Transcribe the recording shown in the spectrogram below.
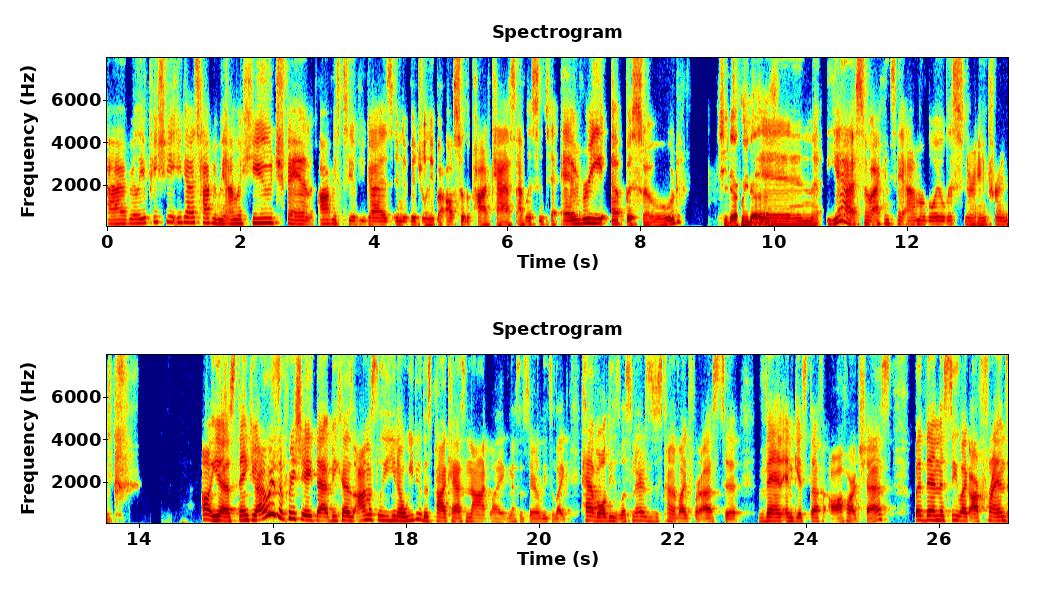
I really appreciate you guys having me. I'm a huge fan, obviously, of you guys individually, but also the podcast. I've listened to every episode. She definitely does. And yeah, so I can say I'm a loyal listener and friend. Oh, yes. Thank you. I always appreciate that because honestly, you know, we do this podcast not like necessarily to like have all these listeners. It's just kind of like for us to vent and get stuff off our chest. But then to see like our friends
